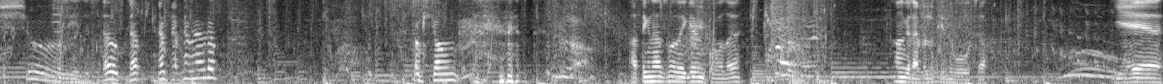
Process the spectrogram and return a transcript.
Surely this... Oh, no, no, no, no, no, no! Donkey Kong! I think that's what they're going for there. I'm going to have a look in the water. Yeah,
